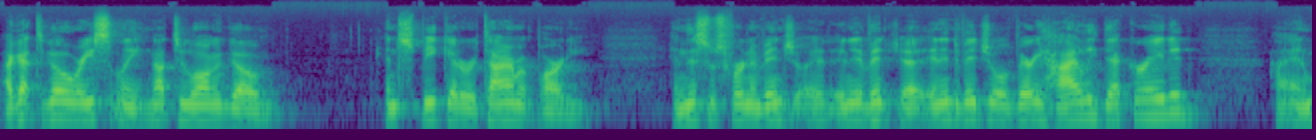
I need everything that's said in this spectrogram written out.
I got to go recently, not too long ago, and speak at a retirement party. And this was for an individual, an uh, individual very highly decorated, uh, and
